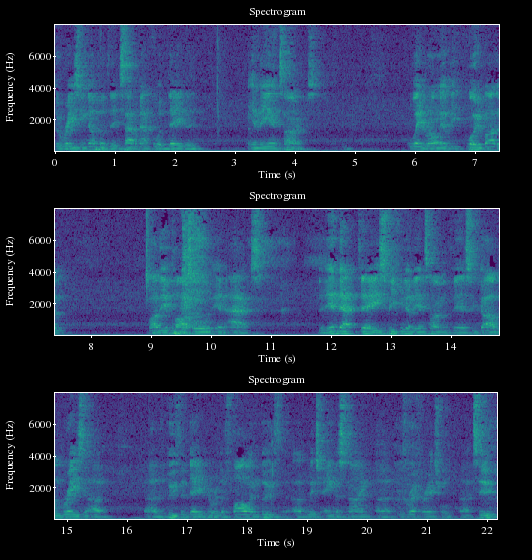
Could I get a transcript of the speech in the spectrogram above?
the raising up of the tabernacle of David in the end times. Later on, it'll be quoted by the by the apostle in Acts that in that day, speaking of end time events, God will raise up uh, the booth of David or the fallen booth, uh, which Amos 9 uh, is referential uh, to.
